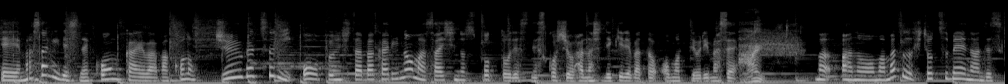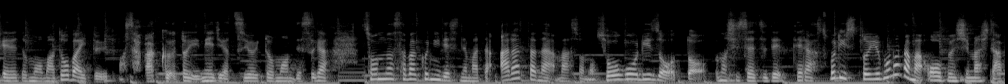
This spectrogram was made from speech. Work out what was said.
えーまさにですね今回はまあこの10月にオープンしたばかりのまあ最新のスポットをですね少しお話しできればと思っております。はいまああのまあまず一つ目なんですけれども、まあドバイというとまあ砂漠というイメージが強いと思うんですが、そんな砂漠にですねまた新たなまあその総合リゾートの施設でテラソリスというものがまあオープンしました。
